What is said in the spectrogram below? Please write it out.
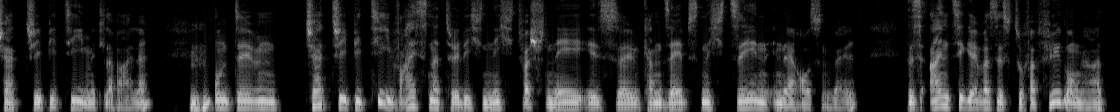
ChatGPT mittlerweile. Mhm. Und ähm, ChatGPT weiß natürlich nicht, was Schnee ist, äh, kann selbst nicht sehen in der Außenwelt. Das Einzige, was es zur Verfügung hat,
